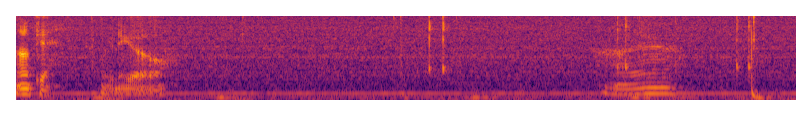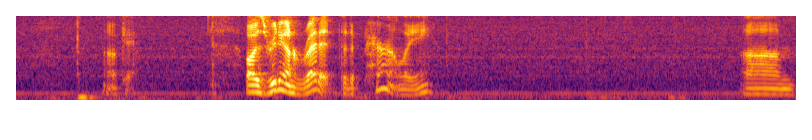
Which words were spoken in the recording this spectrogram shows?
Okay, we're to go Okay. Oh, I was reading on Reddit that apparently um,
